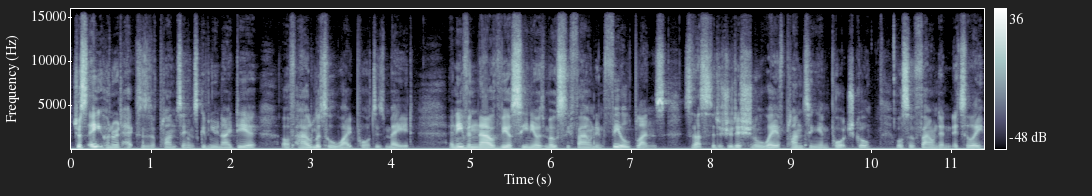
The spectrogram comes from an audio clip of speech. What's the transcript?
Just 800 hectares of plantings, giving you an idea of how little white port is made. And even now, Viosinho is mostly found in field blends, so that's the traditional way of planting in Portugal, also found in Italy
